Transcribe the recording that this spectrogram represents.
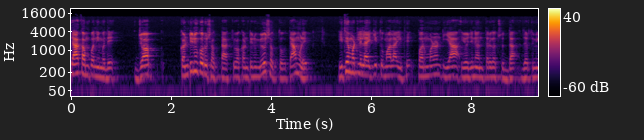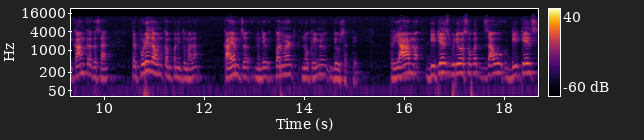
त्या कंपनीमध्ये जॉब कंटिन्यू करू शकता किंवा कंटिन्यू मिळू शकतो. त्यामुळे इथे म्हटलेलं आहे की तुम्हाला इथे परमनंट या योजनेअंतर्गतसुद्धा जर तुम्ही काम करत असाल तर पुढे जाऊन कंपनी तुम्हाला कायमचं म्हणजे परमनंट नोकरी मिळून देऊ शकते. तर या म डिटेल्स व्हिडिओसोबत जाऊ. डिटेल्स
